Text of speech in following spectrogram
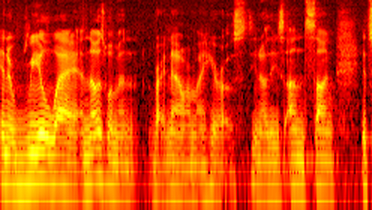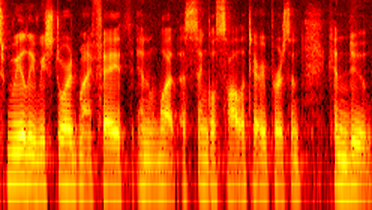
in a real way. And those women right now are my heroes, you know, these unsung. It's really restored my faith in what a single solitary person can do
